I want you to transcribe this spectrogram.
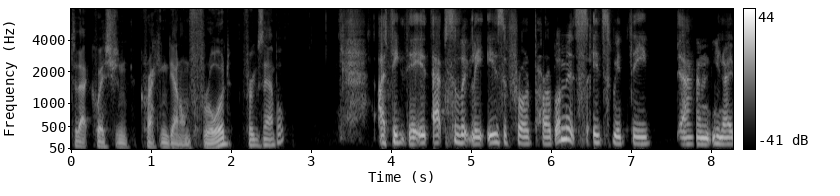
to that question cracking down on fraud, for example? I think there absolutely is a fraud problem. It's it's with the um, you know,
